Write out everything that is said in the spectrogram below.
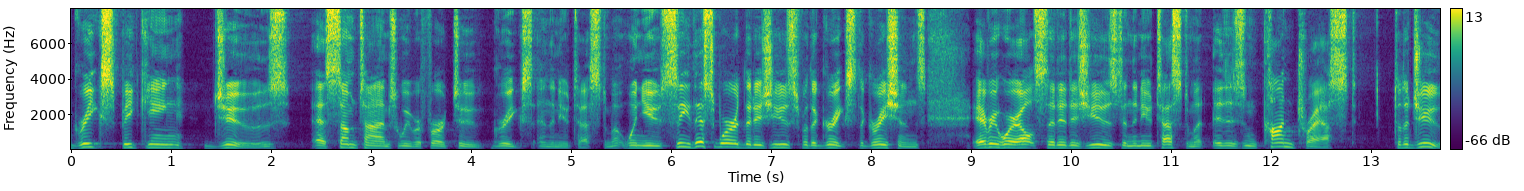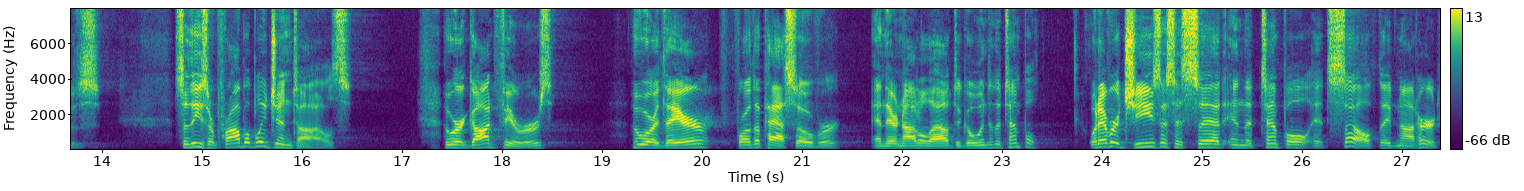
Greek speaking Jews, as sometimes we refer to Greeks in the New Testament. When you see this word that is used for the Greeks, the Grecians, everywhere else that it is used in the New Testament, it is in contrast to the Jews. So these are probably Gentiles who are God-fearers, who are there for the Passover, and they're not allowed to go into the temple. Whatever Jesus has said in the temple itself, they've not heard.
